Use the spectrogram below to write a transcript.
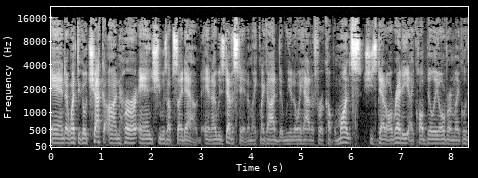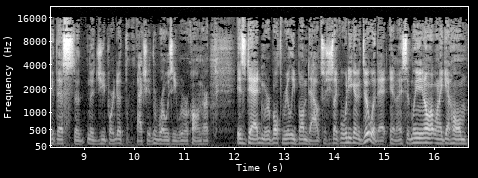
and I went to go check on her, and she was upside down, and I was devastated. I'm like, my God, that we had only had her for a couple months. She's dead already. I called Billy over. I'm like, look at this, the, the Jeep, actually the Rosie, we were calling her is dead, and we were both really bummed out. So she's like, "Well, what are you going to do with it?" And I said, "Well, you know what? When I get home,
